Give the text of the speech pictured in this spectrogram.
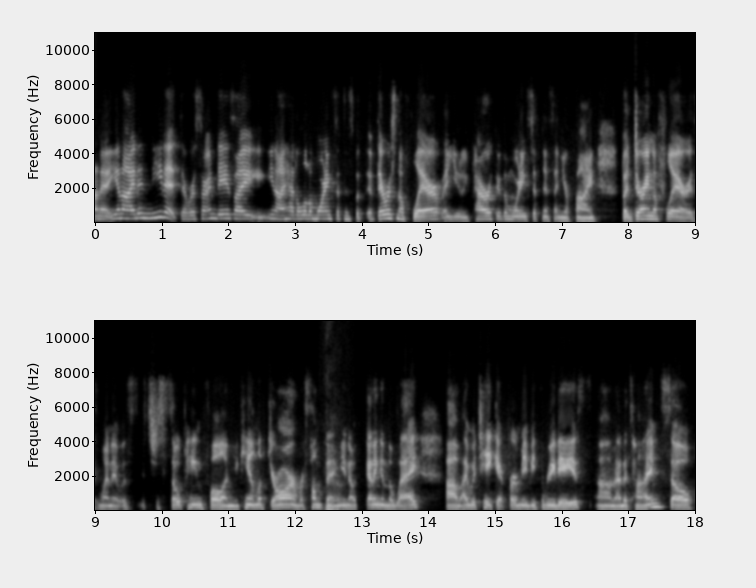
On it. You know, I didn't need it. There were certain days I, you know, I had a little morning stiffness, but if there was no flare, you know, you power through the morning stiffness and you're fine. But during a flare is when it was, it's just so painful and you can't lift your arm or something, yeah. you know, getting in the way. Um, I would take it for maybe three days um, at a time. So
